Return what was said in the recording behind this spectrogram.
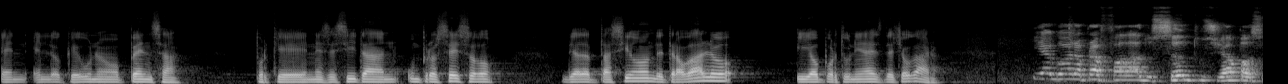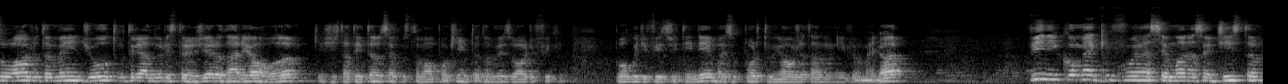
en, lo que uno piensa, porque necesitan un proceso de adaptação, de trabalho e oportunidades de jogar. E agora, para falar do Santos, já passou o áudio também de outro treinador estrangeiro, da Ariel Roland, que a gente está tentando se acostumar um pouquinho, então talvez o áudio fique um pouco difícil de entender, mas o portunhol já está no nível melhor. Vini, como é que foi a Semana Santista?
